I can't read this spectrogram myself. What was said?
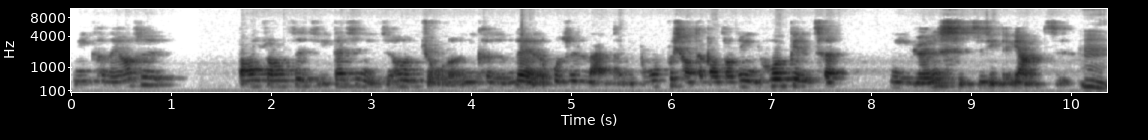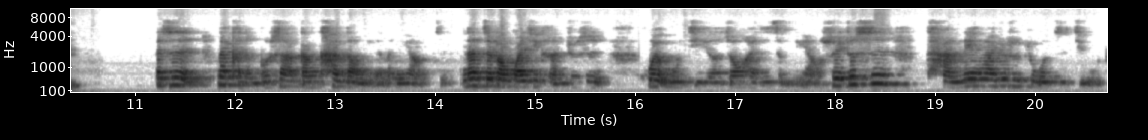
你可能要是包装自己，但是你之后久了，你可能累了或者是懒了，你不会不想再包装，你会变成你原始自己的样子。嗯。但是那可能不是他刚看到你的那个样子，那这段关系可能就是会无疾而终还是怎么样？所以就是谈恋爱就是做自己，我觉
